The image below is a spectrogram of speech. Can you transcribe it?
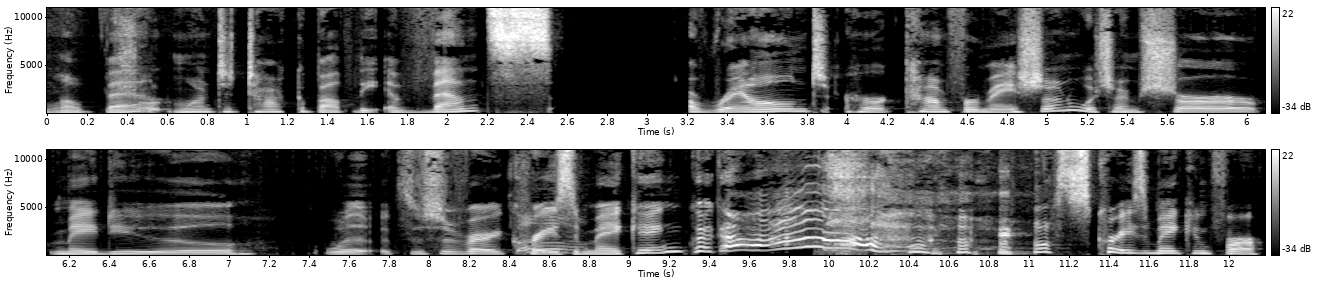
a little bit. I want to talk about the events around her confirmation, which I'm sure made you, this was very crazy making. Quick, ah! it's crazy making for,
